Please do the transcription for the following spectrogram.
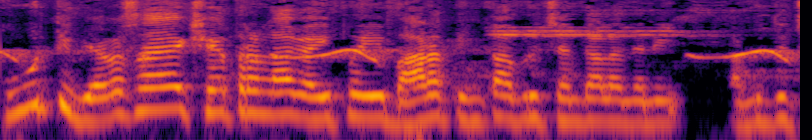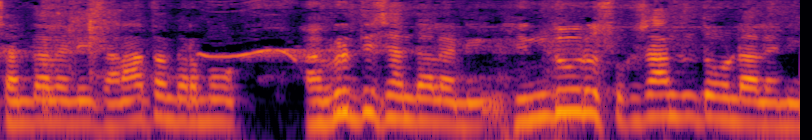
పూర్తి వ్యవసాయ క్షేత్రంలాగా అయిపోయి భారత్ ఇంకా అభివృద్ధి చెందాలని అభివృద్ధి చెందాలని సనాతన ధర్మం అభివృద్ధి చెందాలని హిందువులు సుఖశాంతులతో ఉండాలని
